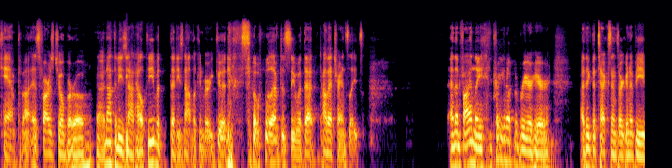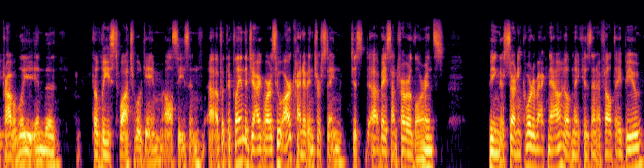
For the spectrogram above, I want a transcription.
camp uh, as far as Joe Burrow. Uh, not that he's not healthy, but that he's not looking very good. so we'll have to see what that how that translates. And then finally, bringing up the rear here, I think the Texans are going to be probably in the the least watchable game all season. Uh, but they're playing the Jaguars, who are kind of interesting, just uh, based on Trevor Lawrence being their starting quarterback now. He'll make his NFL debut.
